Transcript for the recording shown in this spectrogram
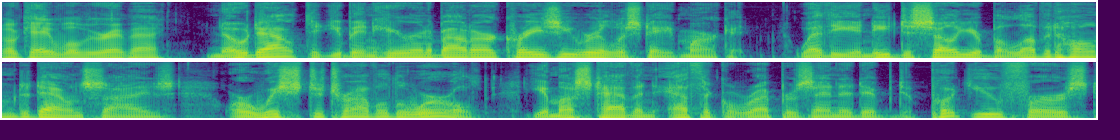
Okay, we'll be right back. No doubt that you've been hearing about our crazy real estate market. Whether you need to sell your beloved home to downsize or wish to travel the world, you must have an ethical representative to put you first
